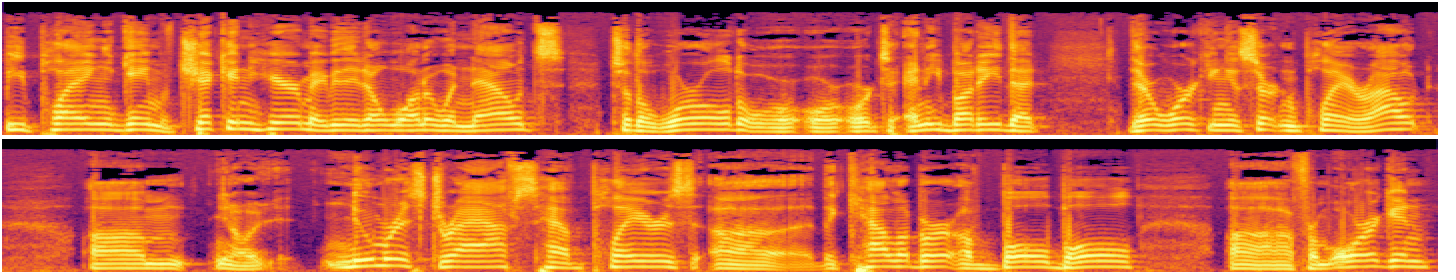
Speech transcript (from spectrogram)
be playing a game of chicken here. Maybe they don't want to announce to the world or, or, or to anybody that they're working a certain player out. Um, you know, numerous drafts have players uh, the caliber of Bol Bol uh, from Oregon,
